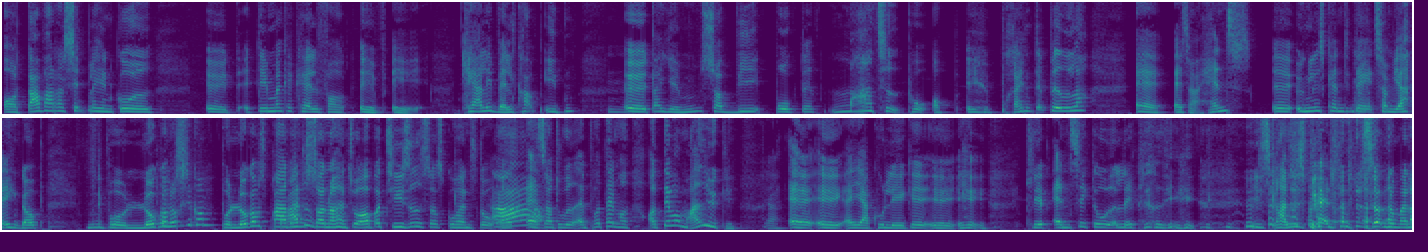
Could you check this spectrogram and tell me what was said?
Og der var der simpelthen gået øh, det, man kan kalde for øh, øh, kærlig valgkamp i den mm. øh, derhjemme. Så vi brugte meget tid på at øh, printe billeder af altså hans øh, yndlingskandidat, som jeg hængte op på, Luxikum? på lukumsbrættet, Brættet? så når han tog op og tissede, så skulle han stå ah. op. Altså, du ved, at på den måde. Og det var meget hyggeligt, Ja. at, øh, at jeg kunne lægge, øh, klippe ansigtet ud og lægge ned i, i skraldespanden, så når man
